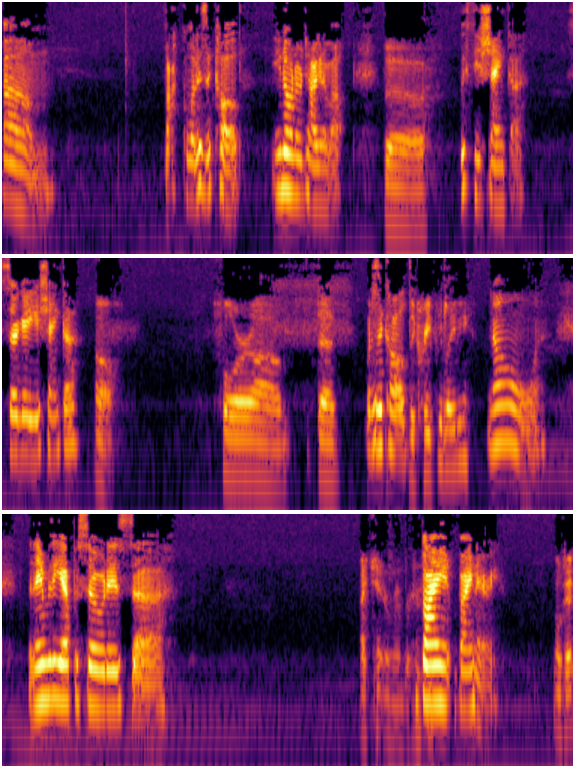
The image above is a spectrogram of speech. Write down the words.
Um, fuck, what is it called? You know what I'm talking about. The With Yushenka. Sergei Yushenka. oh, for um, the What is it called? the creepy lady. No. The name of the episode is uh, I can't remember. Bi- Binary. Okay.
